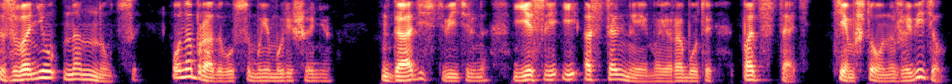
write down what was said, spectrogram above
Звонил Наннуци. Он обрадовался моему решению. Да, действительно, если и остальные мои работы подстать тем, что он уже видел,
